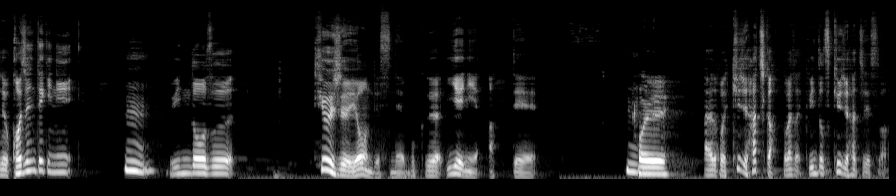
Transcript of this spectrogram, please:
でも個人的にうん。Windows 94ですね。僕、家にあって、うんこれ、あ、これ98か。ごめんなさい。Windows 98ですわ。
